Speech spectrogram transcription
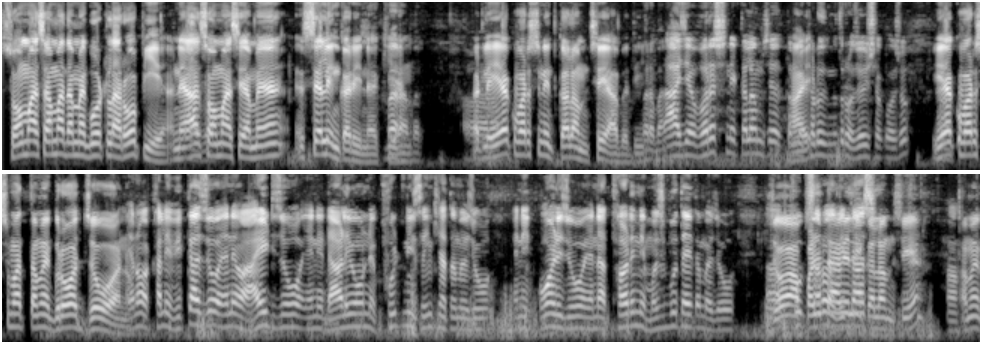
ચોમાસામાં તમે ગોટલા રોપીએ અને આ ચોમાસે અમે સેલિંગ કરી નાખીએ બરાબર. એટલે એક વર્ષની જ કલમ છે આ બધી. બરાબર. આ જે વર્ષની કલમ છે તમે. ખેડૂત મિત્રો જોઈ શકો છો. એક વર્ષમાં તમે ગ્રોથ જોવાનો એનો ખાલી વિકાસ જોવો એનો હાઈટ જોવો એની ડાળીઓ અને ફૂટની સંખ્યા તમે જુઓ એની કોળ જોવો એના થડની મજબૂતાઈ તમે જોવો. જો આ પલટાવેલી કલમ છે અમે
